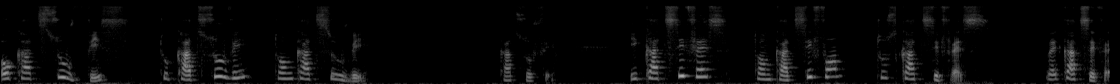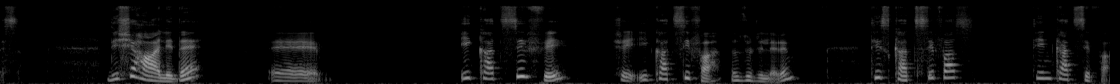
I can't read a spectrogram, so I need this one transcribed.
O katsufis, tu katsuvi, ton katsuvi. Katsufi. I katsifes, ton katsifon, tus katsifes. Ve katsifes. Dişi hali de e, i katsifi şey i katsifa özür dilerim. Tis katsifas, tin katsifa.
